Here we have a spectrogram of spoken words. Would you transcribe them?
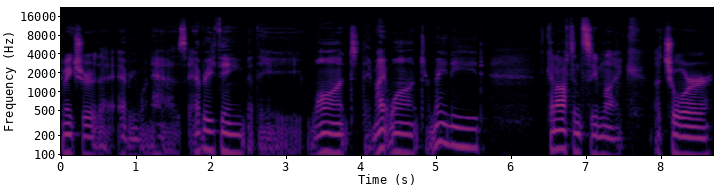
to make sure that everyone has everything that they want, they might want, or may need can often seem like a chore.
